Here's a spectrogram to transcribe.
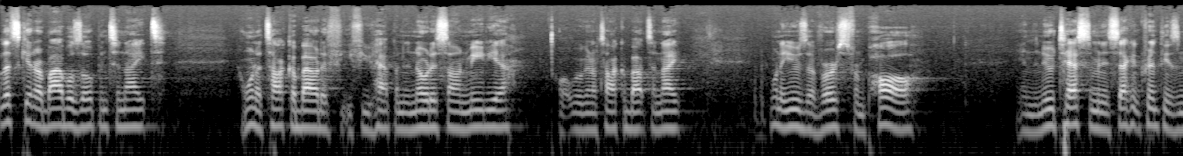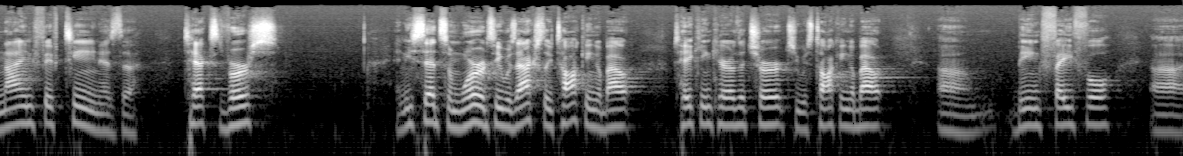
let's get our Bibles open tonight. I want to talk about, if, if you happen to notice on media, what we're going to talk about tonight. I want to use a verse from Paul in the New Testament in 2 Corinthians 9.15 as the text verse. And he said some words. He was actually talking about taking care of the church. He was talking about um, being faithful, uh,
